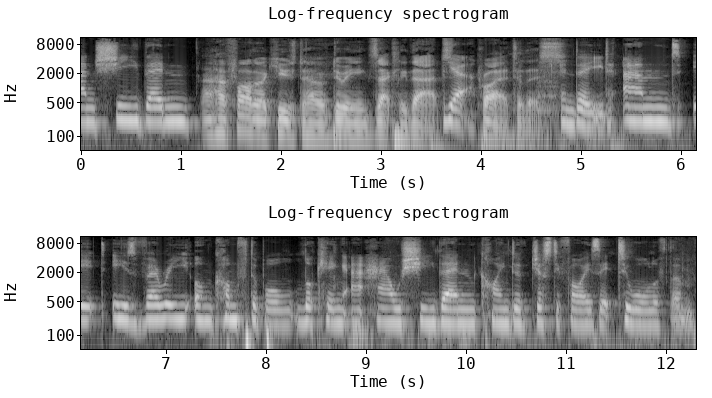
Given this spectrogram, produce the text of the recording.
and she then. Uh, her father accused her of doing exactly that Yeah. prior to this. Indeed. And it is very uncomfortable looking at how she then kind of justifies it to all of them.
